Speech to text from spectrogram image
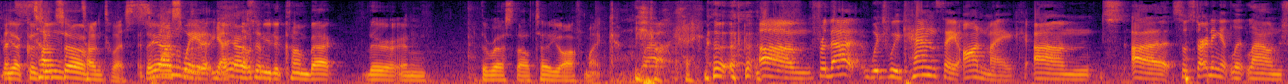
yeah, because tongue, it's uh, tongue twist. They one asked, me, to- yeah, they asked clothed- me to come back there, and the rest I'll tell you off mic. Wow. um, for that, which we can say on mic. Um, uh, so starting at Lit Lounge,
